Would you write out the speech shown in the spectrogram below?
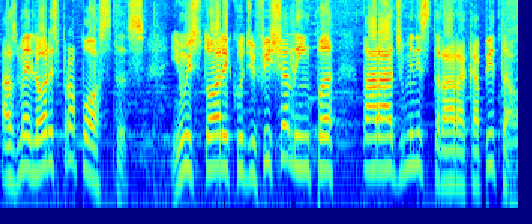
as melhores propostas e um histórico de ficha limpa para administrar a capital.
